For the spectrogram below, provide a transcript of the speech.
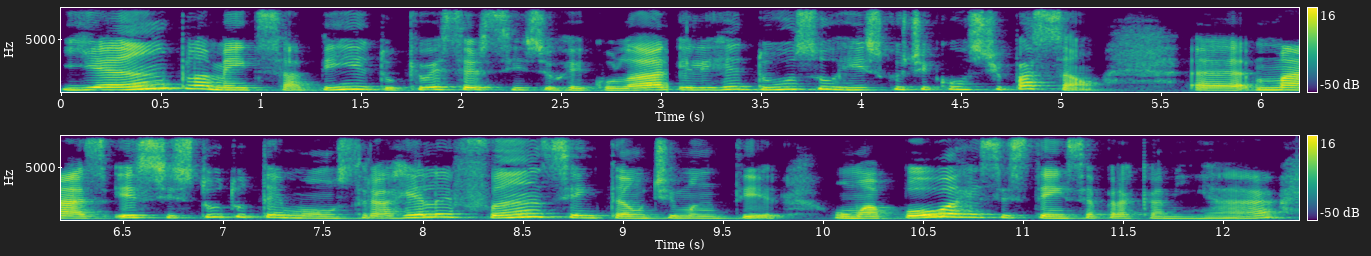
E é amplamente sabido que o exercício regular ele reduz o risco de constipação. Uh, mas esse estudo demonstra a relevância, então, de manter uma boa resistência para caminhar,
